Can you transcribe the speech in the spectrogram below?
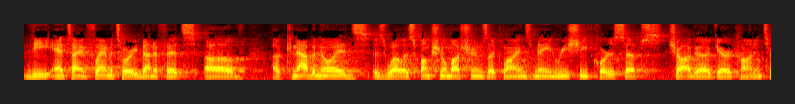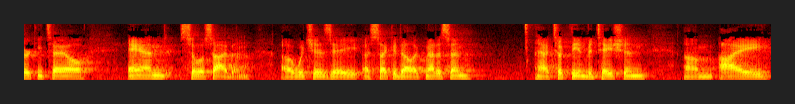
the anti inflammatory benefits of uh, cannabinoids as well as functional mushrooms like lion's mane, reishi, cordyceps, chaga, agarikon, and turkey tail, and psilocybin uh, which is a, a, psychedelic medicine. And I took the invitation. Um, I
